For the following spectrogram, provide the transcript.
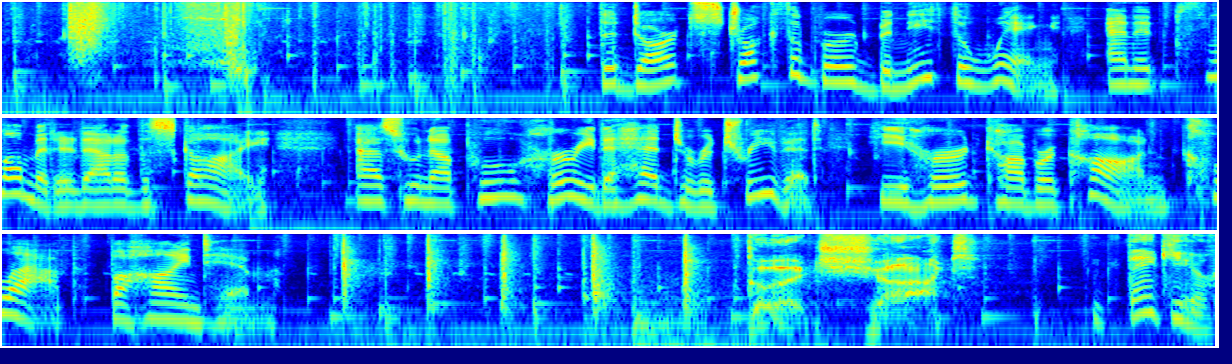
The dart struck the bird beneath the wing and it plummeted out of the sky. As Hunahpu hurried ahead to retrieve it, he heard Kabra Khan clap behind him. Good shot. Thank you.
